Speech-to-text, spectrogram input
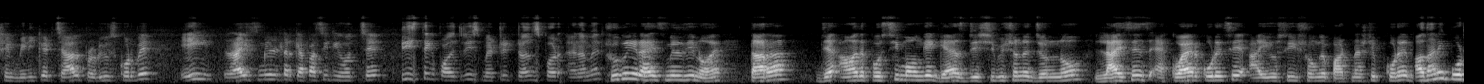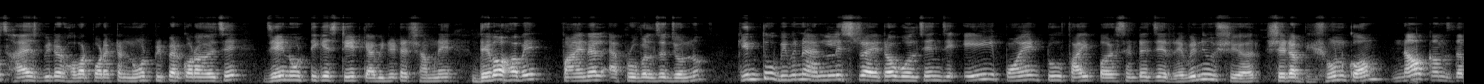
সেই মিনিকেট চাল প্রডিউস করবে। এই রাইস মিলটার ক্যাপাসিটি হচ্ছে তিরিশ থেকে পঁয়ত্রিশ মেট্রিক টনস পার অ্যানামের শুধু এই রাইস মিলই নয়, তারা যে আমাদের পশ্চিমবঙ্গে গ্যাস ডিস্ট্রিবিউশনের জন্য লাইসেন্স অ্যাকোয়ার করেছে আইওসির সঙ্গে পার্টনারশিপ করে। আদানি পোর্টস হায়েস্ট বিডার হওয়ার পর একটা নোট প্রিপেয়ার করা হয়েছে। যে নোটটিকে স্টেট ক্যাবিনেটের সামনে দেওয়া হবে ফাইনাল অ্যাপ্রুভালসের জন্য। কিন্তু বিভিন্ন অ্যানালিস্টরা এটাও বলছেন যে এই পয়েন্ট টু ফাইভ পার্সেন্টের যে রেভিনিউ শেয়ার সেটা ভীষণ কম। Now comes the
